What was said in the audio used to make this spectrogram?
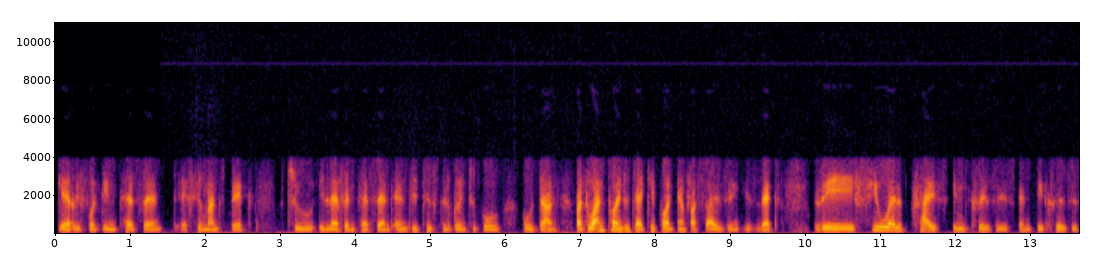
scary 14% a few months back to 11%, and it is still going to go go down. But one point which I keep on emphasizing is that the fuel price increases and decreases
